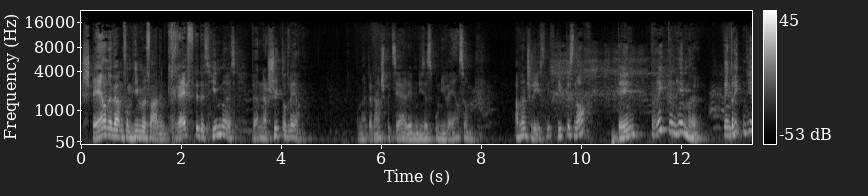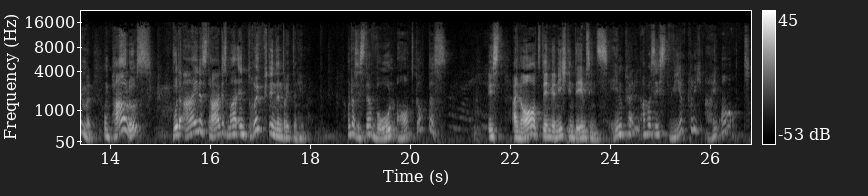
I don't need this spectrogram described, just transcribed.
Sterne werden vom Himmel fallen, Kräfte des Himmels werden erschüttert werden. Da meint er ganz speziell eben dieses Universum. Aber dann schließlich gibt es noch den dritten Himmel. Den dritten Himmel. Und Paulus wurde eines Tages mal entrückt in den dritten Himmel. Und das ist der Wohnort Gottes. Ist ein Ort, den wir nicht in dem Sinn sehen können, aber es ist wirklich ein Ort.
